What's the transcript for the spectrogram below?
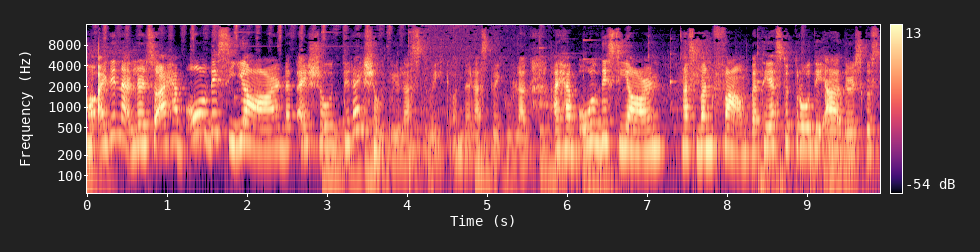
I did not learn. So I have all this yarn that I showed. Did I show you last week on the last week vlog? I have all this yarn husband found, but he has to throw the others because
